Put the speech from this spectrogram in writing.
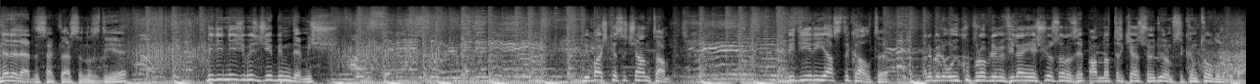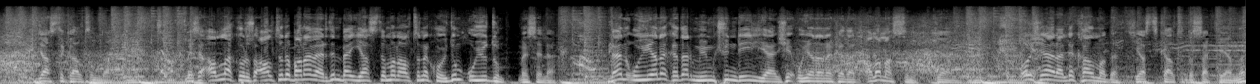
nerelerde saklarsınız diye. Bir dinleyicimiz cebim demiş. Bir başkası çantam. Bir diğeri yastık altı. Hani böyle uyku problemi falan yaşıyorsanız hep anlatırken söylüyorum sıkıntı olur bu da. Yastık altında. Mesela Allah korusun altını bana verdin ben yastığımın altına koydum uyudum mesela. Ben uyuyana kadar mümkün değil yani şey uyanana kadar alamazsın yani. O şey herhalde kalmadı yastık altında saklayanlar.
